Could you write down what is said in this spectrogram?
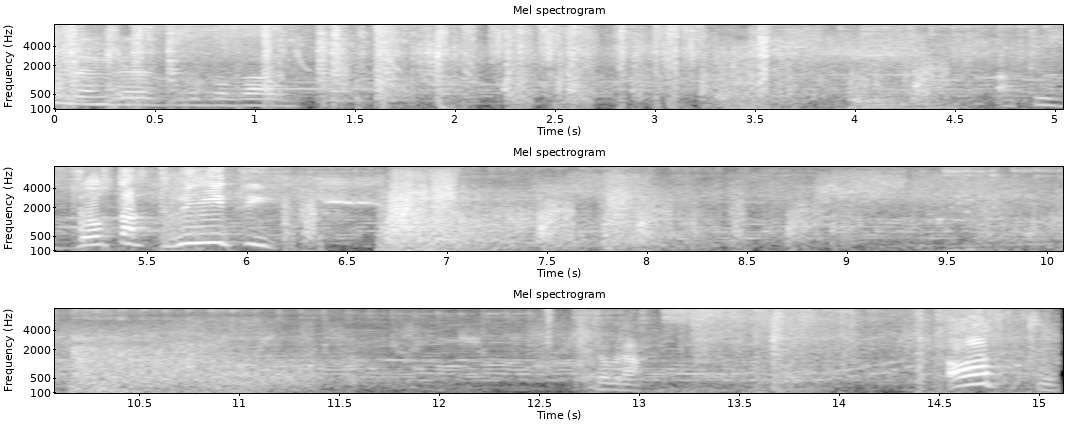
Nie bym wypróbował. A ty zostaw Trinity! Dobra. O ty!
